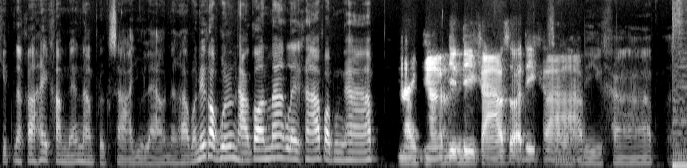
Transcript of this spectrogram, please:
คิดแล้วก็ให้คำแนะนำปรึกษาอยู่แล้วนะครับ วันนี้ขอบคุณคุณถากรมากเลยครับขอบคุณครับได้ครับยินดีครับ สวัสดีครัสวับสดีครับ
